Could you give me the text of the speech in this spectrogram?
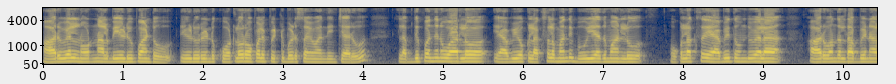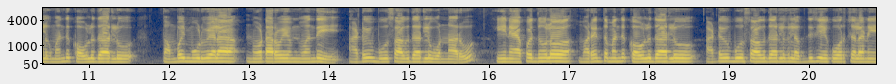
ఆరు వేల నూట నలభై ఏడు పాయింట్ ఏడు రెండు కోట్ల రూపాయల పెట్టుబడి సాయం అందించారు. లబ్ధి పొందిన వారిలో యాభై ఒక లక్షల మంది భూ యజమానులు ఒక లక్ష యాభై తొమ్మిది వేల ఆరు వందల డెబ్బై నాలుగు మంది కౌలుదారులు తొంభై మూడు వేల నూట అరవై ఎనిమిది మంది అటవీ భూసాగుదారులు ఉన్నారు. ఈ నేపథ్యంలో మరింత మంది కౌలుదారులు అటవీ భూసాగుదారులకు లబ్ధి చేకూర్చాలని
